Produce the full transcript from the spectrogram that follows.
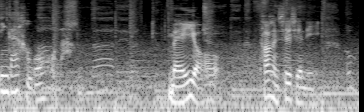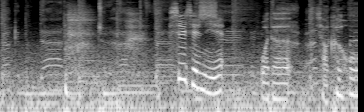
应该很窝火吧？没有，她很谢谢你。谢谢你，我的小客户。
